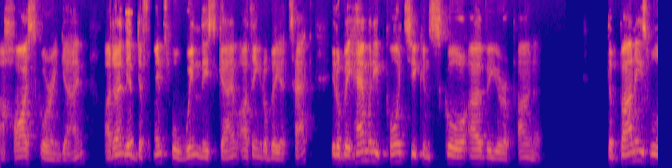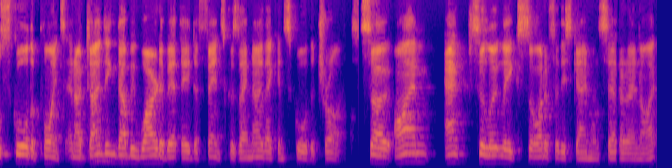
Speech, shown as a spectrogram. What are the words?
a high scoring game. I don't think defence will win this game. I think it'll be attack. It'll be how many points you can score over your opponent. The Bunnies will score the points, and I don't think they'll be worried about their defence because they know they can score the tries. So I'm absolutely excited for this game on Saturday night.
